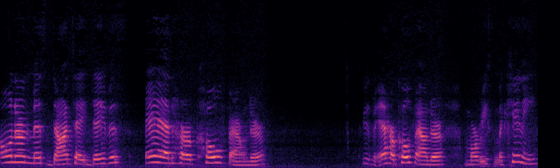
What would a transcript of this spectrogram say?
Owner Miss Dante Davis and her co founder, excuse me, and her co founder Maurice McKinney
